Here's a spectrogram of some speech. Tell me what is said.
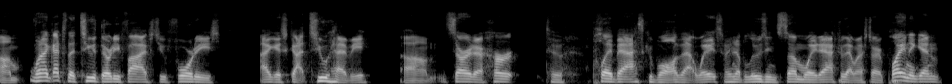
Um, when I got to the 235s, 240s, I just got too heavy. Um, started to hurt to play basketball that weight. So I ended up losing some weight after that when I started playing again.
